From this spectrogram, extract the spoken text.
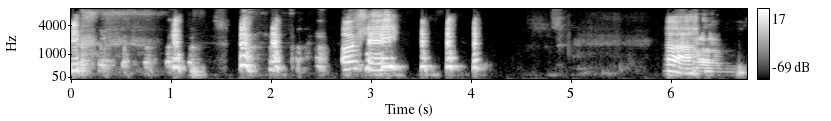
Okay. Ah, Um,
